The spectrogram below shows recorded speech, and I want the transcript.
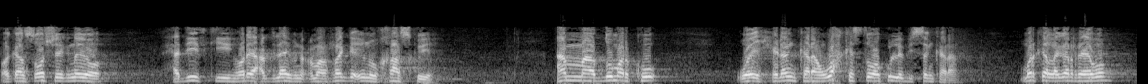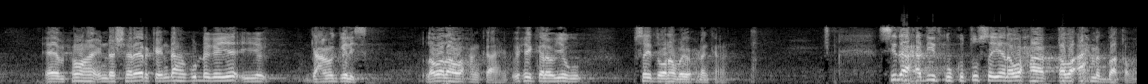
waa kaan soo sheegnayoo xadiidkii hore cabdillahi bni cumar ragga inuu khaas ku yahay. Amaa dumarku way xidhan karaan wax kasta waa ku labisan karaan. Marka laga reebo mxuu ahaa indha shareerka indhaha ku dhegaya iyo gacmogeliska labadaa waxaan ka ahayn. Wixii kale iyagu say doonaan bay u xidhan karaan. Sidaa xadiidku kutusayana waxaa qaba axmed baa qaba.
